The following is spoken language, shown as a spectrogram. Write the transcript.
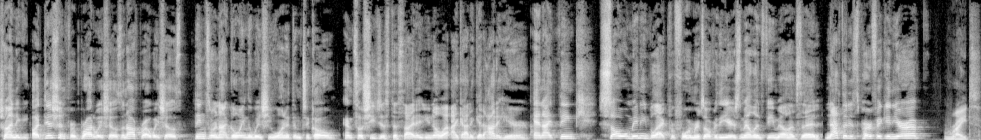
trying to audition for Broadway shows and off Broadway shows. Things were not going the way she wanted them to go. And so she just decided, you know what? I got to get out of here. And I think so many black performers over the years, male and female, have said, not that it's perfect in Europe. Right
